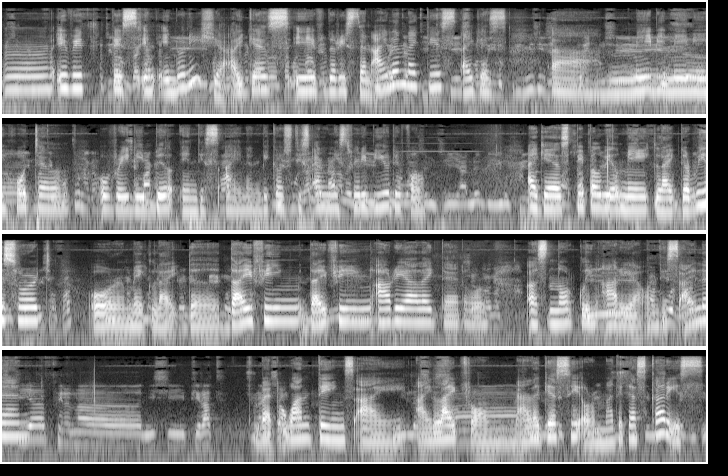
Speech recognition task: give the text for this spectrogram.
Mm, if it is in Indonesia, I guess if there is an island like this, I guess uh, maybe many hotel already built in this island because this island is very beautiful. I guess people will make like the resort or make like the diving diving area like that or a snorkeling area on this island. But one things I I like from Malagasy or Madagascar is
